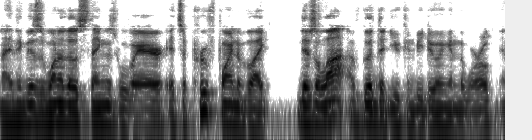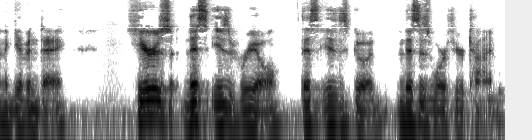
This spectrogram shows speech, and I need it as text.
And I think this is one of those things where it's a proof point of like, there's a lot of good that you can be doing in the world in a given day here's this is real this is good this is worth your time.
